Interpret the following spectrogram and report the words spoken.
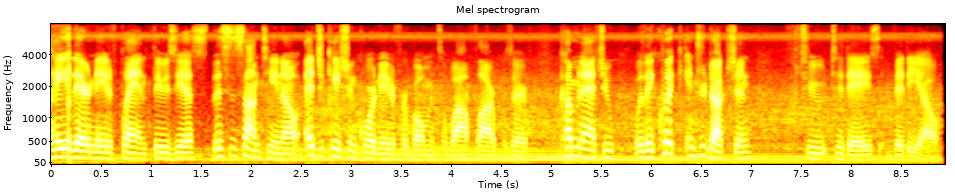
hey there, native plant enthusiasts. This is Santino, Education Coordinator for Bowman's Wildflower Preserve, coming at you with a quick introduction to today's video.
